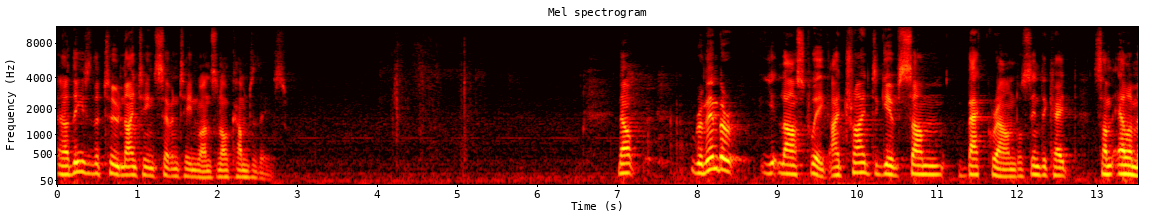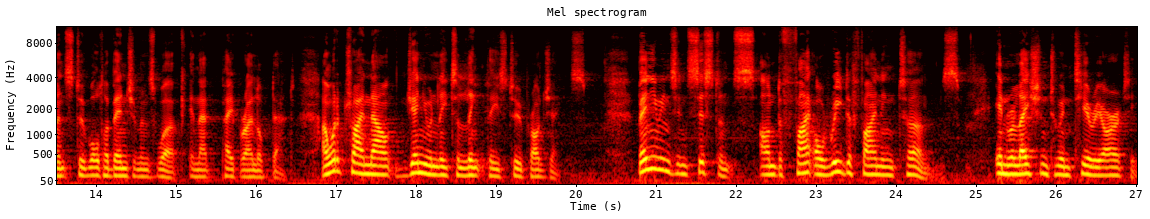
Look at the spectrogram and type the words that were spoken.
Now, these are the two 1917 ones, and I'll come to these. Now, remember last week, I tried to give some background or indicate some elements to Walter Benjamin's work in that paper I looked at. I want to try now genuinely to link these two projects. Benjamin's insistence on defi- or redefining terms in relation to interiority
